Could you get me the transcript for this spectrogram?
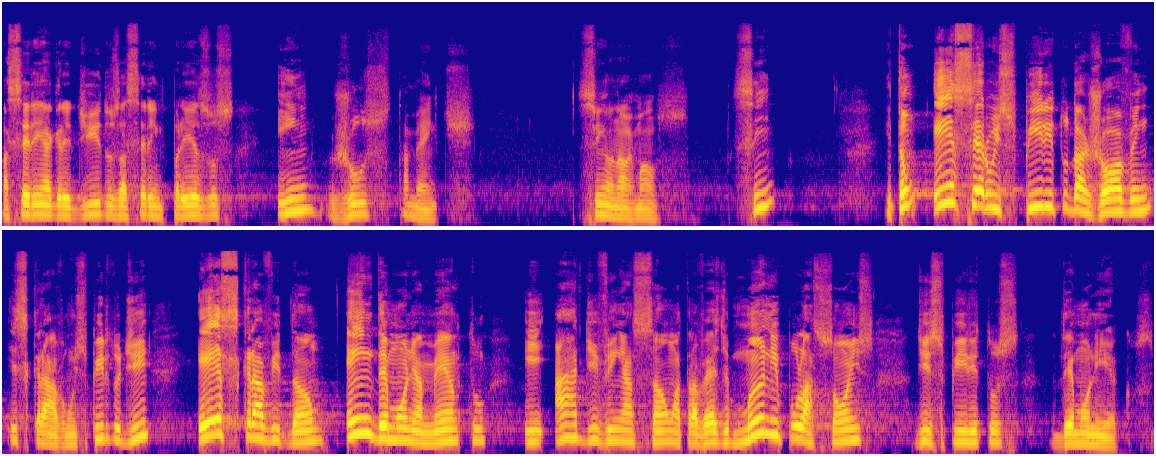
a serem agredidos, a serem presos injustamente. Sim ou não, irmãos? Sim. Então, esse era o espírito da jovem escrava, um espírito de escravidão, endemoniamento, e adivinhação através de manipulações de espíritos demoníacos.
